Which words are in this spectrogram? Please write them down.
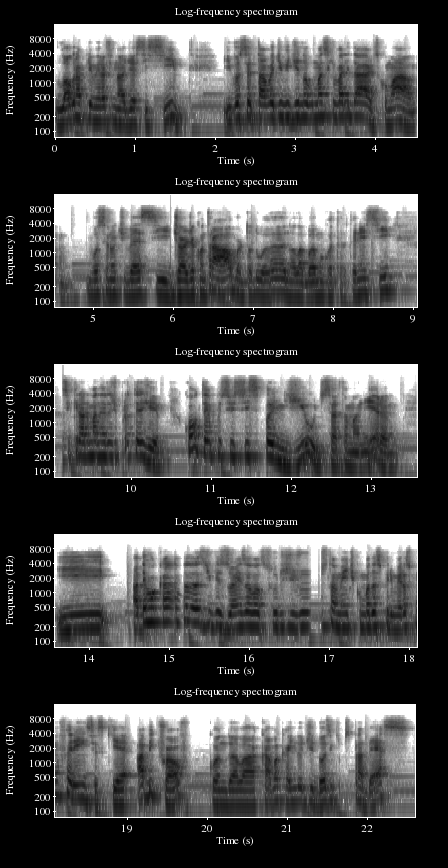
logo na primeira final de SEC, e você estava dividindo algumas rivalidades, como ah, você não tivesse Georgia contra Auburn todo ano, Alabama contra Tennessee, se criaram maneiras de proteger. Com o tempo, isso se expandiu de certa maneira e a derrocada das divisões ela surge justamente com uma das primeiras conferências, que é a Big 12, quando ela acaba caindo de 12 equipes para 10,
